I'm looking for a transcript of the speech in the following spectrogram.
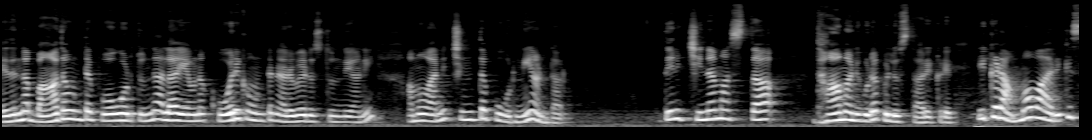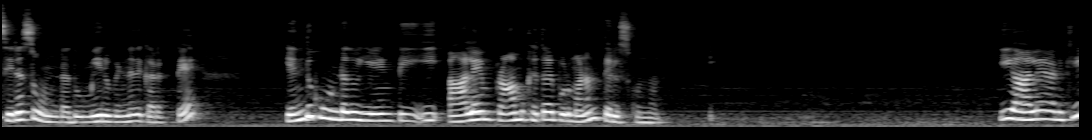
ఏదైనా బాధ ఉంటే పోగొడుతుంది అలా ఏమైనా కోరిక ఉంటే నెరవేరుస్తుంది అని అమ్మవారిని చింతపూర్ణి అంటారు. దీన్ని చినమస్త ధామ్ అని కూడా పిలుస్తారు ఇక్కడే. ఇక్కడ అమ్మవారికి శిరస్సు ఉండదు మీరు విన్నది కరెక్టే. ఎందుకు ఉండదు ఏంటి? ఈ ఆలయం ప్రాముఖ్యత ఇప్పుడు మనం తెలుసుకుందాం. ఈ ఆలయానికి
